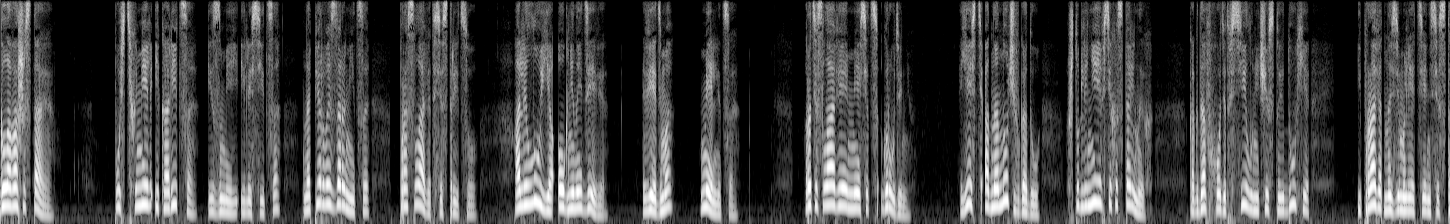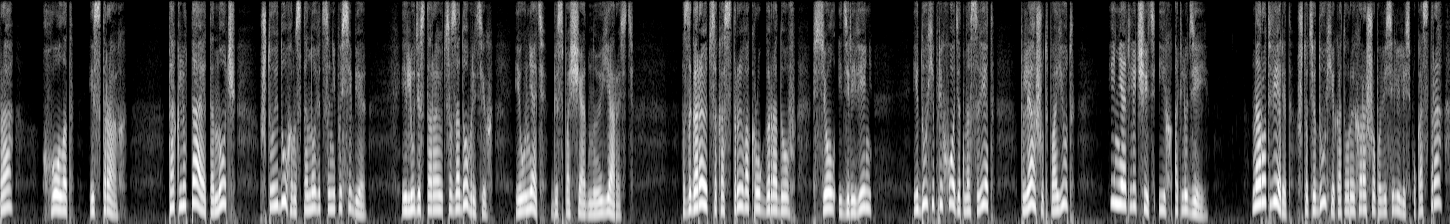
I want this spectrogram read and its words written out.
Глава шестая. Пусть хмель и корица, и змей и лисица на первой зорнице прославят сестрицу. Аллилуйя огненной деве! Ведьма, мельница. Ратиславия, месяц, грудень. Есть одна ночь в году, что длиннее всех остальных, когда входят в силу нечистые духи и правят на земле тень сестра — холод и страх. Так люта эта ночь, что и духом становится не по себе, и люди стараются задобрить их и унять беспощадную ярость. Загораются костры вокруг городов, сел и деревень, и духи приходят на свет, пляшут, поют, и не отличить их от людей. Народ верит, что те духи, которые хорошо повеселились у костра, —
